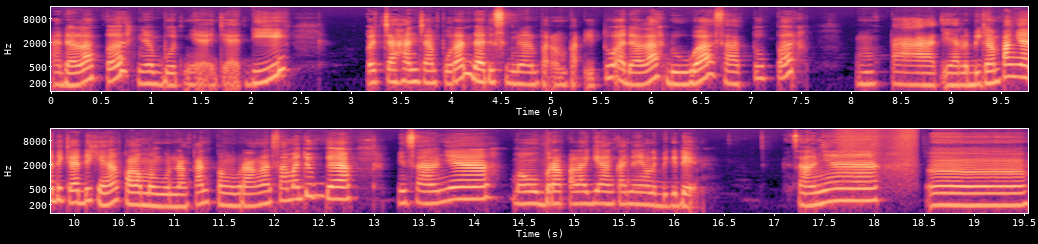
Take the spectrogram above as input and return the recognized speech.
adalah penyebutnya. Jadi, pecahan campuran dari 9 per 4 itu adalah 2, 1 per 4. Ya, lebih gampang ya adik-adik ya kalau menggunakan pengurangan sama juga. Misalnya, mau berapa lagi angkanya yang lebih gede? Misalnya, eh,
